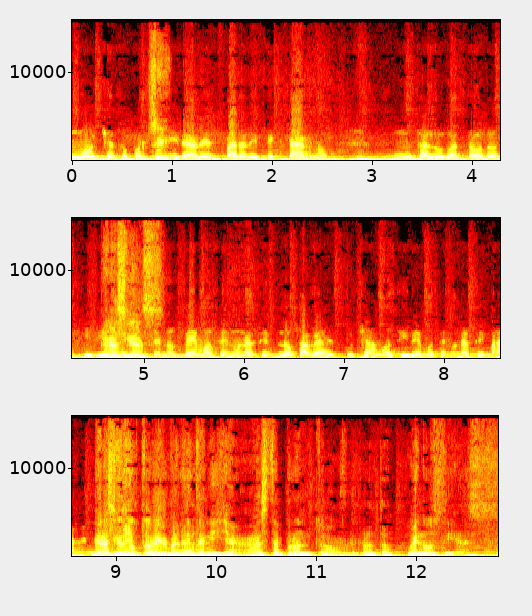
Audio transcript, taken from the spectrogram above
muchas oportunidades para detectarnos. Un saludo a todos y Dios nos vemos en una semana. Nos escuchamos y vemos en una semana. Gracias, doctora Irma Quintanilla. Hasta pronto. Hasta pronto. Buenos días.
